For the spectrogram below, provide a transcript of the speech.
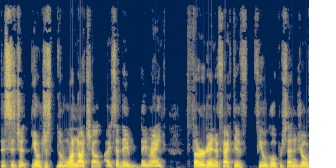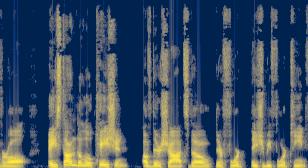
this is just you know just the one nutshell. I said they they ranked third in effective field goal percentage overall. Based on the location of their shots, though, they're four. They should be 14th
